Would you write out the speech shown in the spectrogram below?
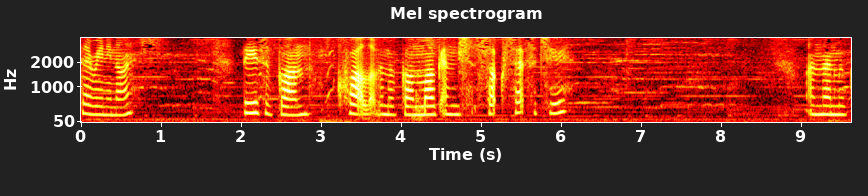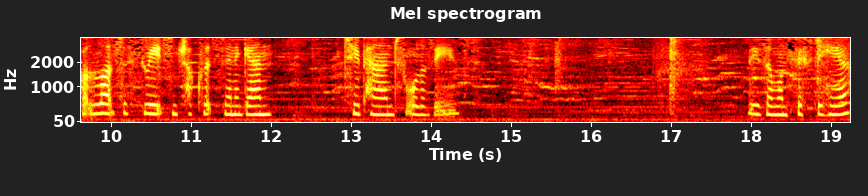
They're really nice. These have gone, quite a lot of them have gone mug and sock set for two. And then we've got lots of sweets and chocolates in again. Two pound for all of these. These are 150 here.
